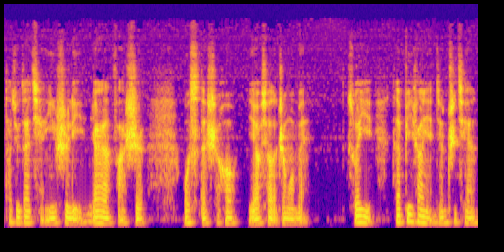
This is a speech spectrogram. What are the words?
他就在潜意识里冉冉发誓：我死的时候也要笑得这么美。所以在闭上眼睛之前，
